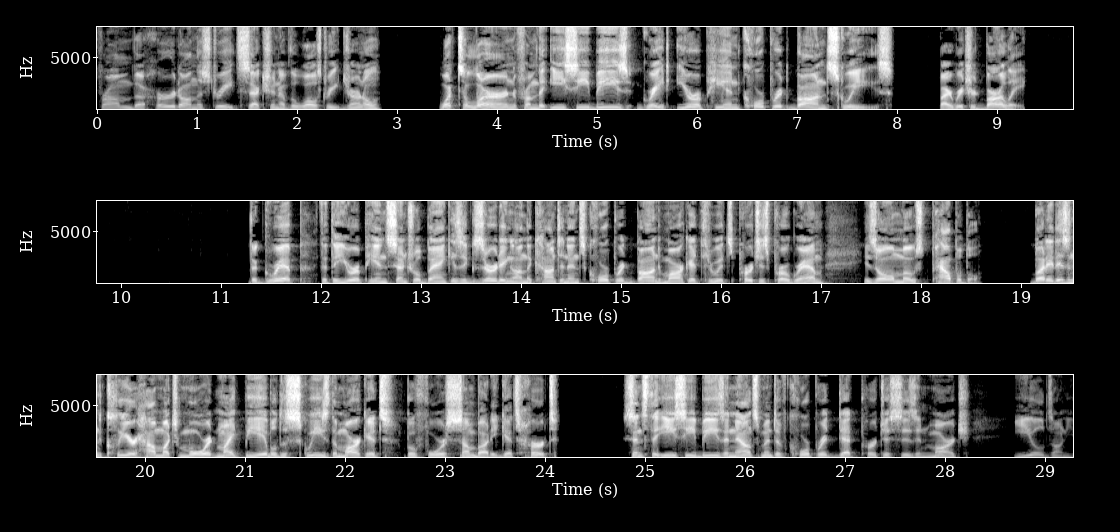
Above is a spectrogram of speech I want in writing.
From the Heard on the Street section of the Wall Street Journal, what to learn from the ECB's Great European Corporate Bond Squeeze by Richard Barley. The grip that the European Central Bank is exerting on the continent's corporate bond market through its purchase program is almost palpable. But it isn't clear how much more it might be able to squeeze the market before somebody gets hurt. Since the ECB's announcement of corporate debt purchases in March, yields on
